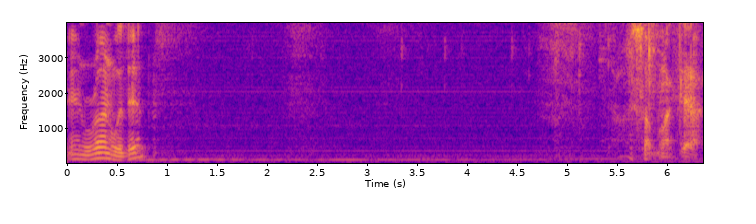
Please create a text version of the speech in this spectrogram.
and run with it. Something like that.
